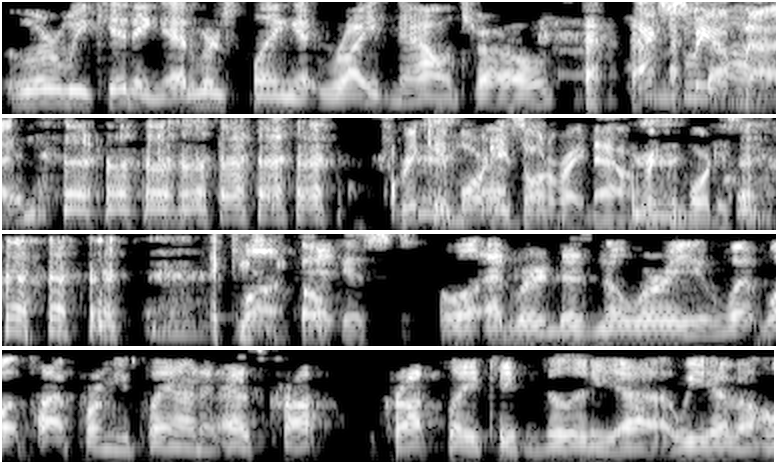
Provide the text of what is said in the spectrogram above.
who are we kidding? Edward's playing it right now, Charles. Actually, I'm not. Rick and Morty's on right now. Rick and Morty's on. It keeps well, me focused. It, well, Edward, there's no worry what what platform you play on. It has cross crossplay capability. Uh, we have a whole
